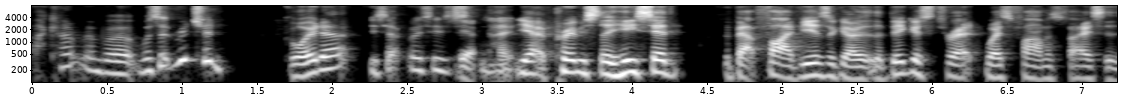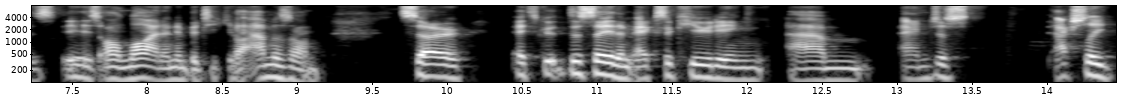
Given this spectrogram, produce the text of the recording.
I can't remember. Was it Richard Goyder? Is that was his? Yeah. yeah. Previously, he said about five years ago that the biggest threat Wesfarmers faces is online, and in particular Amazon. So it's good to see them executing um, and just actually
